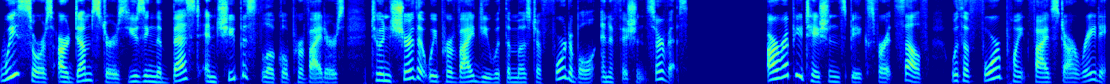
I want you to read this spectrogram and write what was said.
We source our dumpsters using the best and cheapest local providers to ensure that we provide you with the most affordable and efficient service. Our reputation speaks for itself with a 4.5 star rating.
